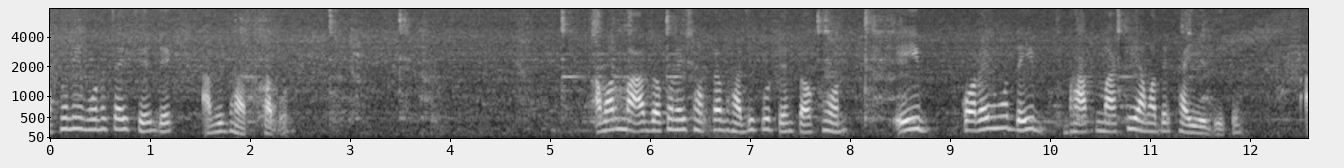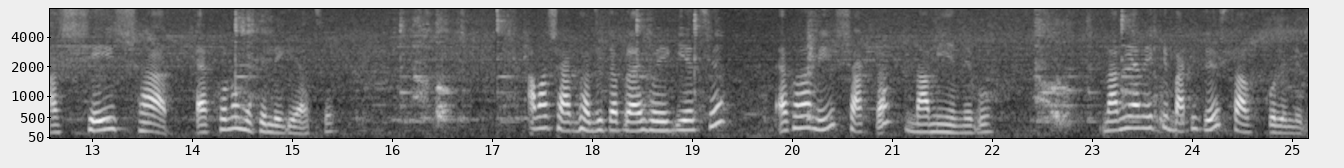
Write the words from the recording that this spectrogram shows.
এখনই মনে চাইছে যে আমি ভাত খাব। আমার মা যখন এই শাকটা ভাজি করতেন তখন এই কড়াইয়ের মধ্যেই ভাত মাখিয়ে আমাদের খাইয়ে দিত আর সেই স্বাদ এখনও মুখে লেগে আছে। আমার শাক ভাজিটা প্রায় হয়ে গিয়েছে। এখন আমি শাকটা নামিয়ে নেব। নামিয়ে আমি একটি বাটিতে সার্ভ করে নেব।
